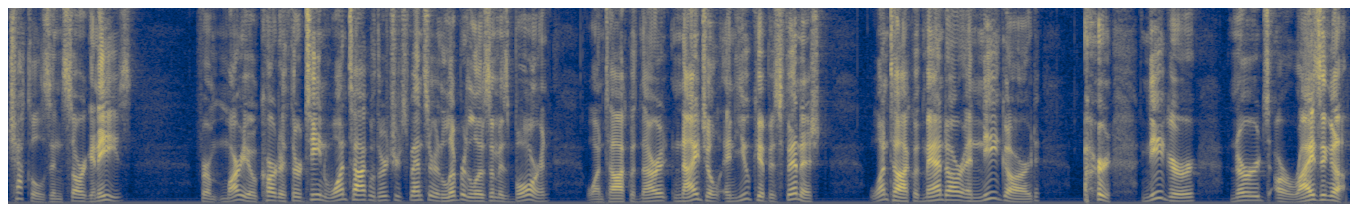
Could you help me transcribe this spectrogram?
chuckles in Sargonese. From Mario Carter 13, One Talk with Richard Spencer and Liberalism is born. One Talk with Nigel and UKIP is finished. One Talk with Mandar and Negard, or nerds are rising up.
